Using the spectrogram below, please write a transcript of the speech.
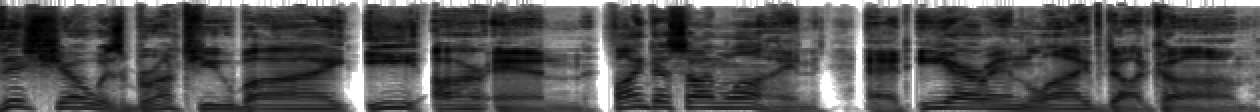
This show is brought to you by ERN. Find us online at ernlive.com.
